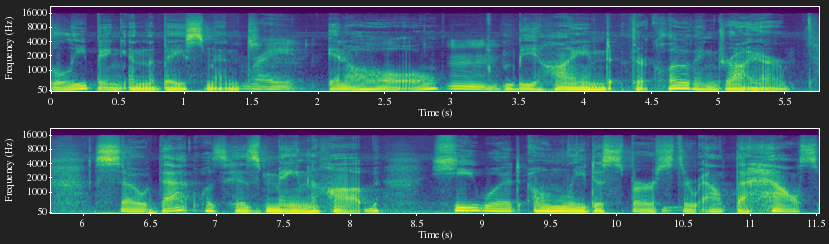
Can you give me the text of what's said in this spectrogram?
oh. sleeping in the basement Right. in a hole mm. behind their clothing dryer. So that was his main hub. He would only disperse throughout the house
